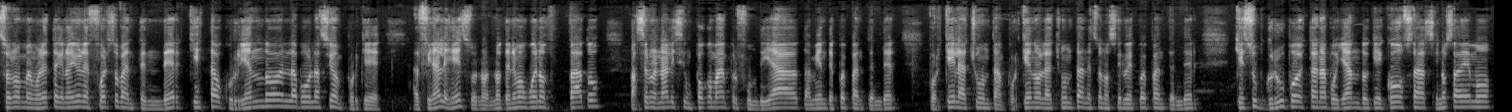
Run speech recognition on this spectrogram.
solo me molesta que no haya un esfuerzo para entender qué está ocurriendo en la población, porque al final es eso, no, tenemos buenos datos para hacer un análisis un poco más en profundidad, también después para entender por qué la chuntan, por qué no la chuntan, eso nos sirve después para entender qué subgrupos están apoyando qué cosas, si no sabemos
